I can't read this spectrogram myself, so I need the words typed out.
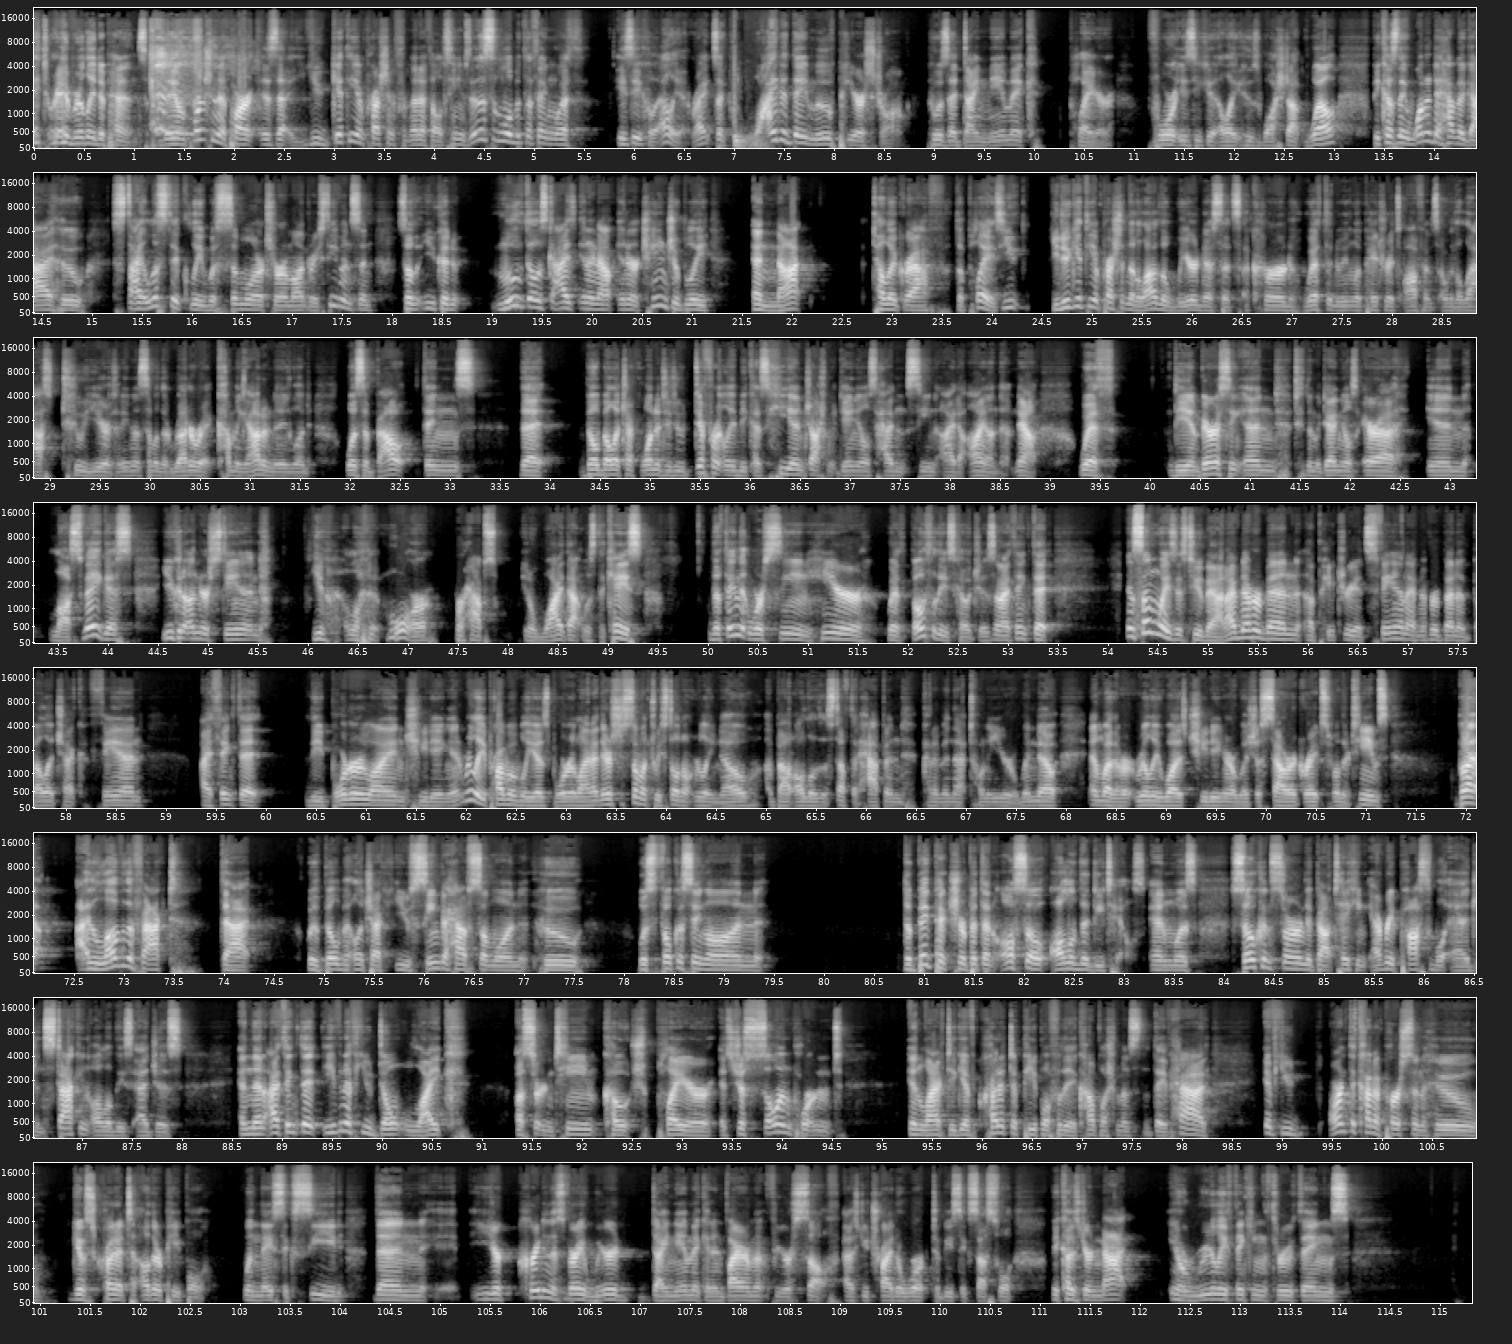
It, it really depends. The unfortunate part is that you get the impression from NFL teams, and this is a little bit the thing with Ezekiel Elliott, right? It's like, why did they move Pierre Strong, who is a dynamic player, for Ezekiel Elliott, who's washed up? Well, because they wanted to have a guy who stylistically was similar to Rhamondre Stevenson so that you could move those guys in and out interchangeably and not telegraph the plays. You you do get the impression that a lot of the weirdness that's occurred with the New England Patriots offense over the last two years, and even some of the rhetoric coming out of New England, was about things that Bill Belichick wanted to do differently because he and Josh McDaniels hadn't seen eye to eye on them. Now, with the embarrassing end to the McDaniels era in Las Vegas, you can understand even a little bit more, perhaps, you know, why that was the case. The thing that we're seeing here with both of these coaches, and I think that in some ways it's too bad. I've never been a Patriots fan. I've never been a Belichick fan. I think that the borderline cheating, and really probably is borderline. There's just so much we still don't really know about all of the stuff that happened kind of in that 20 year window and whether it really was cheating or was just sour grapes from other teams. But I love the fact that with Bill Belichick, you seem to have someone who was focusing on the big picture, but then also all of the details and was so concerned about taking every possible edge and stacking all of these edges. And then I think that even if you don't like a certain team, coach, player, it's just so important in life to give credit to people for the accomplishments that they've had. If you aren't the kind of person who gives credit to other people when they succeed, then you're creating this very weird dynamic and environment for yourself as you try to work to be successful because you're not you know really thinking through things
